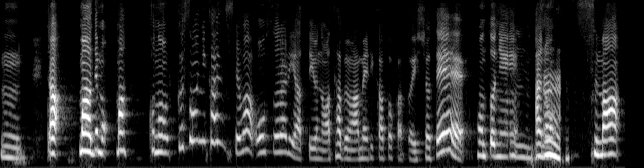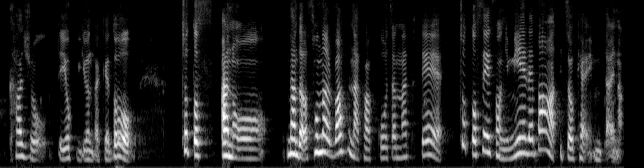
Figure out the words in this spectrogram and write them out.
うん。あ、まあでも、まあ、この服装に関してはオーストラリアっていうのは多分アメリカとかと一緒で本当に、うん。あの、うん。スマカジュアルってよく言うんだけどちょっとあのなんだろうそんなラフな格好じゃなくてちょっと清楚に見えれば It's okay みたいな。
